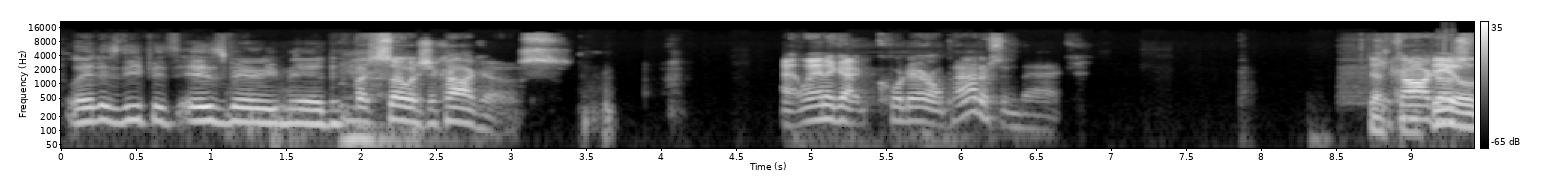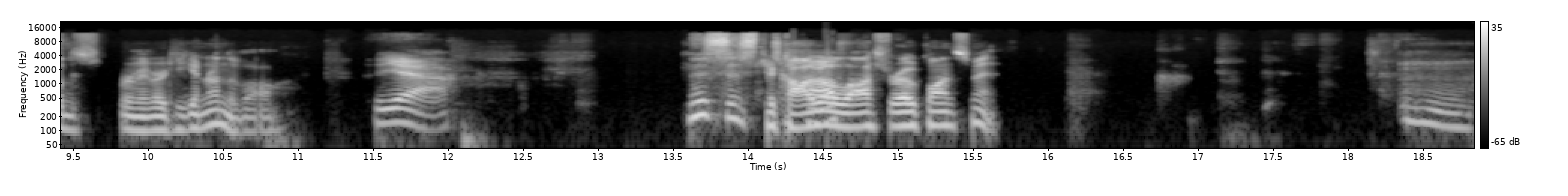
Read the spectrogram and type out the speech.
Atlanta's defense is very mid. but so is Chicago's. Atlanta got Cordarrelle Patterson back. Justin Chicago's- Fields remembered he can run the ball. Yeah, this is Chicago tough. lost Roquan Smith. Mm.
